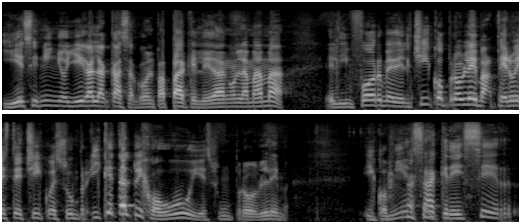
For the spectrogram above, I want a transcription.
y ese niño llega a la casa con el papá que le dan con la mamá el informe del chico problema, pero este chico es un... ¿Y qué tal tu hijo? Uy, es un problema. Y comienza a crecer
